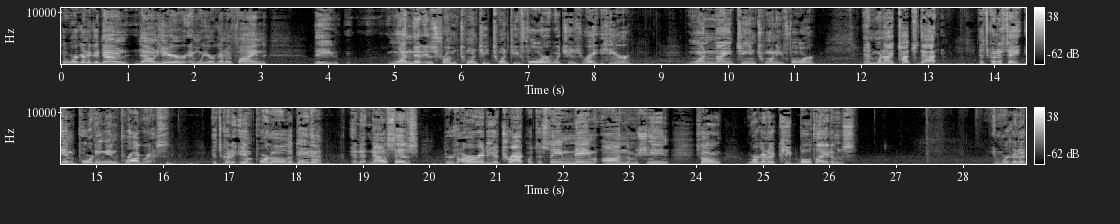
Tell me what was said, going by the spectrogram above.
So we're going to go down down here and we are going to find the one that is from 2024, which is right here, 11924. And when I touch that, it's going to say importing in progress. It's going to import all the data and it now says there's already a track with the same name on the machine. So we're going to keep both items. And we're going to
